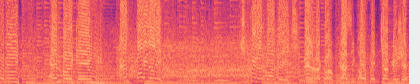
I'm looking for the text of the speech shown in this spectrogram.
to be Empire King. And finally, speed advantage. Philracom Classic Open Championship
